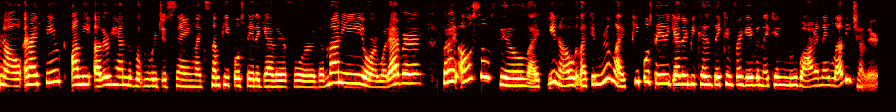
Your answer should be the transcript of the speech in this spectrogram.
know, and I think on the other hand of what we were just saying, like some people stay together for the money or whatever, but I also feel like, you know, like in real life, people stay together because they can forgive and they can move on and they love each other.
